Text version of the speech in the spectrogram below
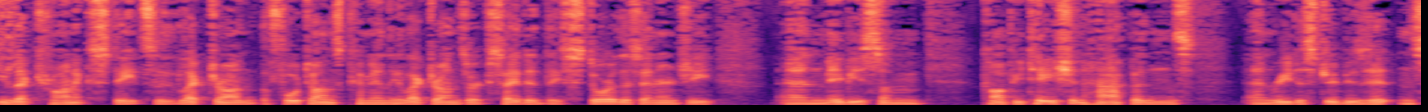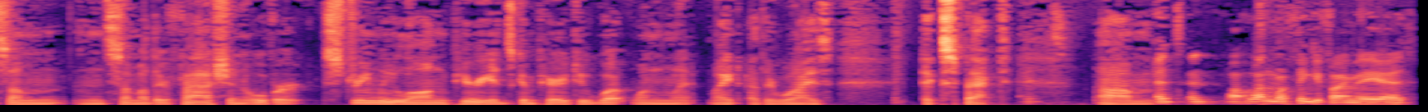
electronic states. The electron, the photons come in, the electrons are excited, they store this energy, and maybe some computation happens and redistributes it in some in some other fashion over extremely long periods compared to what one might, might otherwise expect. And, um, and, and one more thing, if I may add,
